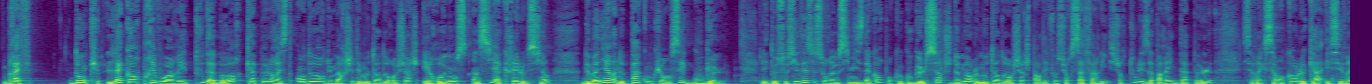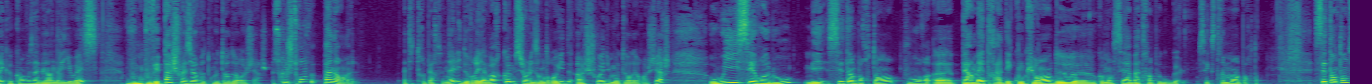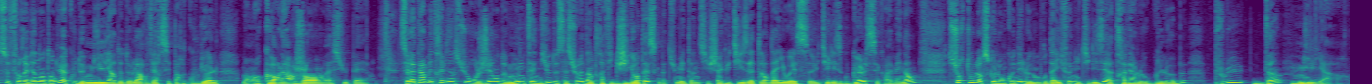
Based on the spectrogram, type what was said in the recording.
Bref, donc, l'accord prévoirait tout d'abord qu'Apple reste en dehors du marché des moteurs de recherche et renonce ainsi à créer le sien, de manière à ne pas concurrencer Google. Les deux sociétés se seraient aussi mises d'accord pour que Google Search demeure le moteur de recherche par défaut sur Safari, sur tous les appareils d'Apple. C'est vrai que c'est encore le cas, et c'est vrai que quand vous avez un iOS, vous ne pouvez pas choisir votre moteur de recherche. Ce que je trouve pas normal à titre personnel, il devrait y avoir, comme sur les Android, un choix du moteur de recherche. Oui, c'est relou, mais c'est important pour euh, permettre à des concurrents de euh, commencer à battre un peu Google. C'est extrêmement important. Cette entente se ferait bien entendu à coût de milliards de dollars versés par Google. Encore l'argent, bah super. Cela permettrait bien sûr aux géants de Mountain View de s'assurer d'un trafic gigantesque. Bah tu m'étonnes, si chaque utilisateur d'iOS utilise Google, c'est quand même énorme. Surtout lorsque l'on connaît le nombre d'iPhone utilisés à travers le globe, plus d'un milliard.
